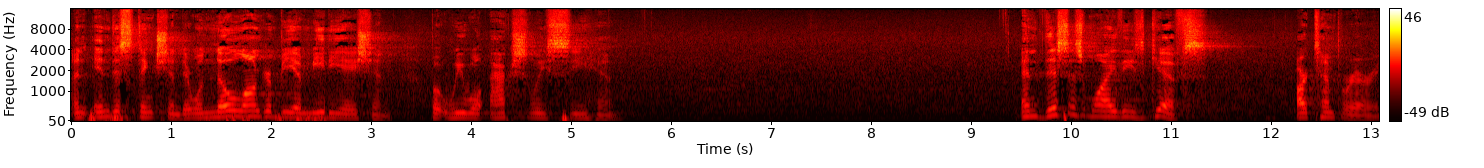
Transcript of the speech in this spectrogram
an indistinction, there will no longer be a mediation, but we will actually see Him. And this is why these gifts are temporary.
